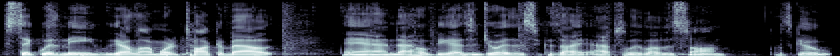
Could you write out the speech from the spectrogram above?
stick with me. We got a lot more to talk about, and I hope you guys enjoy this because I absolutely love the song. Let's go.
